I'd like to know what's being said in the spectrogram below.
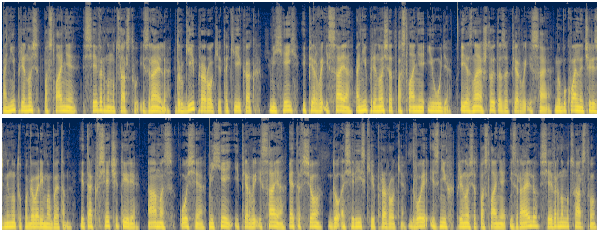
они приносят послание Северному царству Израиля. Другие пророки, такие как Михей и первый Исаия, они приносят послание Иуде. И я знаю, что это за первый Исаия. Мы буквально через минуту поговорим об этом. Итак, все четыре Амос, Осия, Михей и первый Исаия — это все доассирийские пророки. Двое из них приносят послание Израилю, Северному царству,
